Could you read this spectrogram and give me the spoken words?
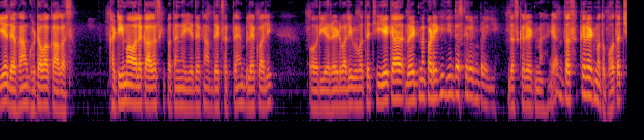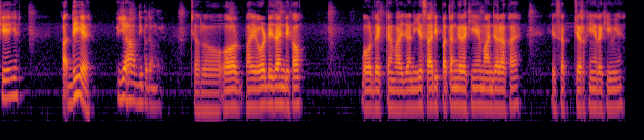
ये देखा आप घुटा हुआ कागज़ खटीमा वाले कागज़ की पतंग है ये देखें आप देख सकते हैं ब्लैक वाली। और ये रेड वाली भी बहुत अच्छी ये क्या रेट में पड़ेगी? ये दस के रेट में पड़ेगी। दस के रेट में। यार दस के रेट में तो बहुत अच्छी है ये। आधी है? ये हाँ आधी पतंग है चलो और भाई और डिज़ाइन दिखाओ। और देखते हैं भाईजान ये सारी पतंगें रखी हैं मांझा रखा है। ये सब चरखियाँ रखी हुई हैं।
